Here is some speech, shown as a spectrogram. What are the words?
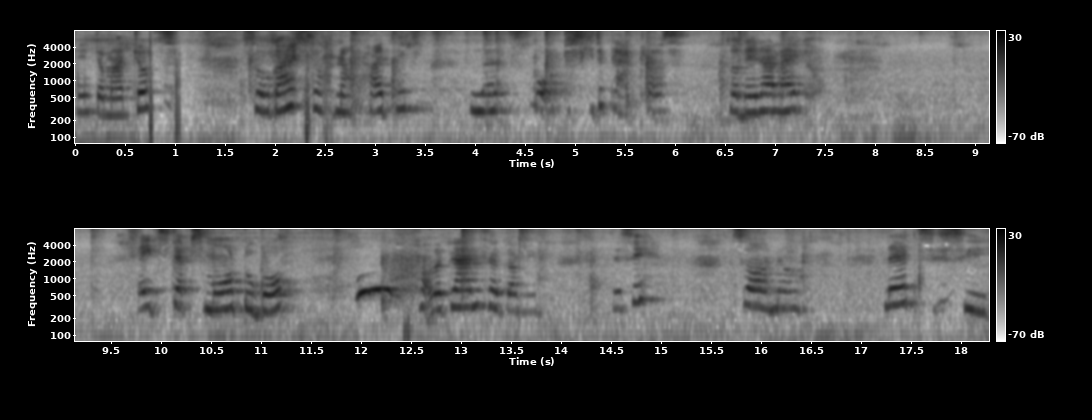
See tomatoes. So guys, so now I think let's go to see the black clouds. So there are like eight steps more to go. Woo, our plants are coming. You see? So now let's see.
